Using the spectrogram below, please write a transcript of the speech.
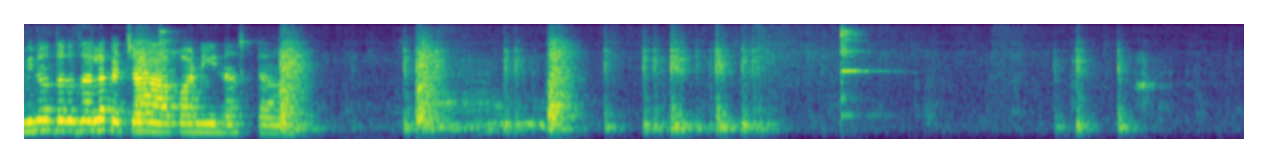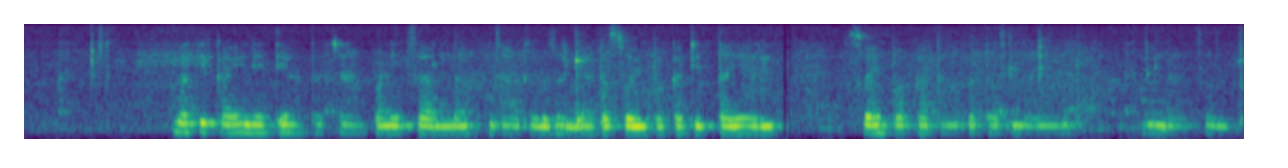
विनोद झाला का चहा पाणी नाश्ता? बाकी काही नाही ते आता चहा पाणी चाललं. झाड झाली. आता स्वयंपाकाची तयारी. स्वयंपाकात अर्धा तास लाईन दिला चालतं.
